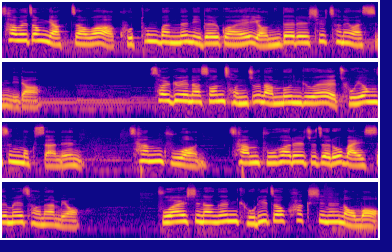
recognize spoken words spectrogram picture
사회적 약자와 고통받는 이들과의 연대를 실천해 왔습니다. 설교에 나선 전주 남문교회 조영승 목사는 참 구원, 참 부활을 주제로 말씀을 전하며 부활 신앙은 교리적 확신을 넘어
